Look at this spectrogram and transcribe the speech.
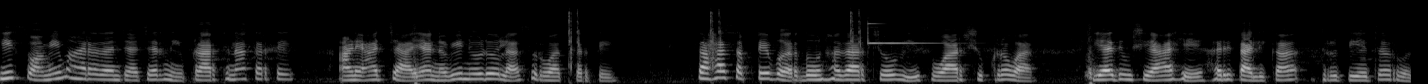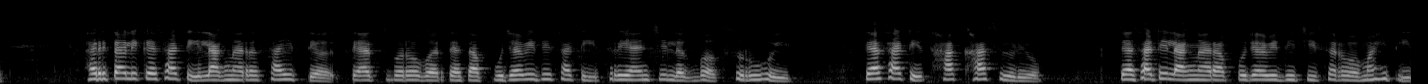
ही स्वामी महाराजांच्या चरणी प्रार्थना करते आणि आजच्या या नवीन व्हिडिओला सुरुवात करते. सहा सप्टेंबर दोन हजार चोवीस वार शुक्रवार. या दिवशी आहे हरितालिका तृतीयेचं व्रत. हरितालिकेसाठी लागणारं साहित्य त्याचबरोबर त्याचा पूजाविधीसाठी स्त्रियांची लगबग सुरू होईल. त्यासाठीच हा खास व्हिडिओ. त्यासाठी लागणारा पूजाविधीची सर्व माहिती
